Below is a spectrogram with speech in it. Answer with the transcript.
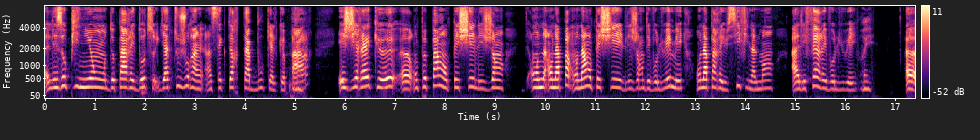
les opinions de part et d'autre, il y a toujours un, un secteur tabou quelque part. Et je dirais que euh, on peut pas empêcher les gens. On, on n'a pas, on a empêché les gens d'évoluer, mais on n'a pas réussi finalement à les faire évoluer. Oui. Euh,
